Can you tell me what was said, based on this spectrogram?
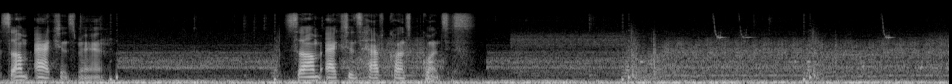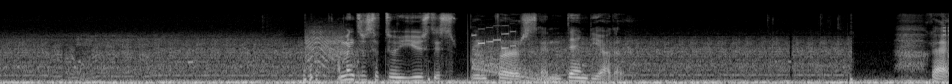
some actions, man. Some actions have consequences. I'm interested to use this room first and then the other. Okay.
